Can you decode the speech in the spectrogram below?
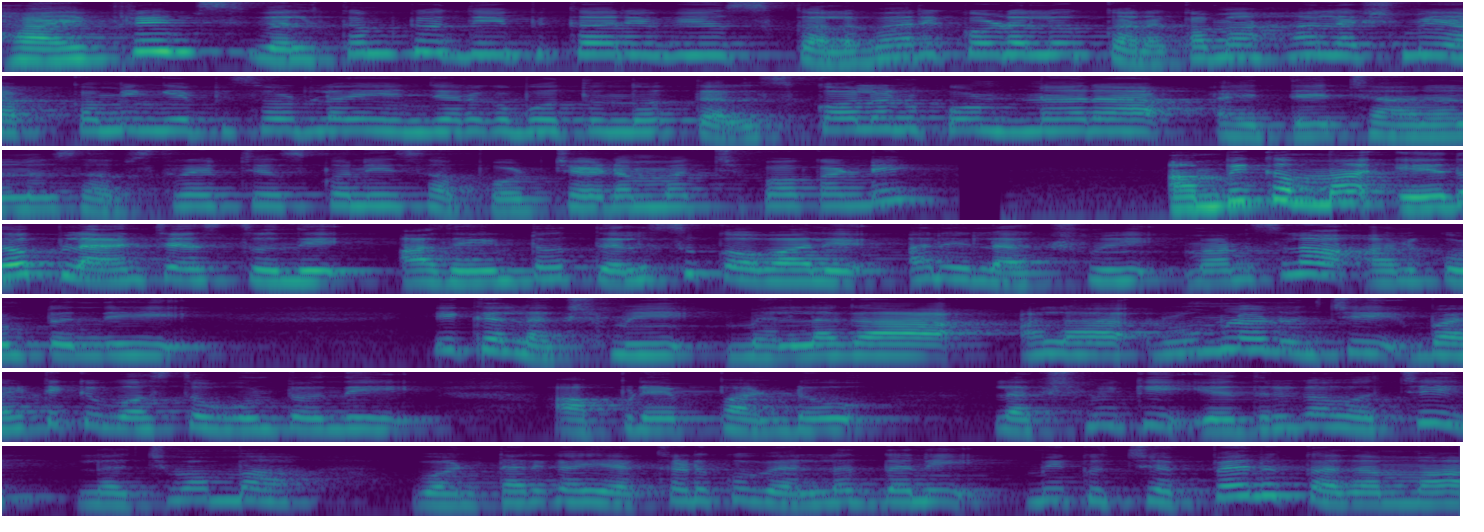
Hi friends welcome to Deepika reviews Kalavari Kodalu Kanaka Mahalakshmi upcoming ఎపిసోడ్లో ఏం జరగబోతుందో తెలుసుకోవాలనుకుంటున్నారా? అయితే ఛానల్ను సబ్స్క్రైబ్ చేసుకొని సపోర్ట్ చేయడం మర్చిపోకండి. అంబికమ్మ ఏదో ప్లాన్ చేస్తుంది. అదేంటో తెలుసుకోవాలి అని లక్ష్మి మనసులో అనుకుంటుంది. ఇక లక్ష్మి మెల్లగా అలా రూమ్లో నుంచి బయటికి వస్తూ ఉంటుంది. అప్పుడే పండు లక్ష్మికి ఎదురుగా వచ్చి లక్ష్మమ్మ ఒంటరిగా ఎక్కడకు వెళ్ళొద్దని మీకు చెప్పాను కదమ్మా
